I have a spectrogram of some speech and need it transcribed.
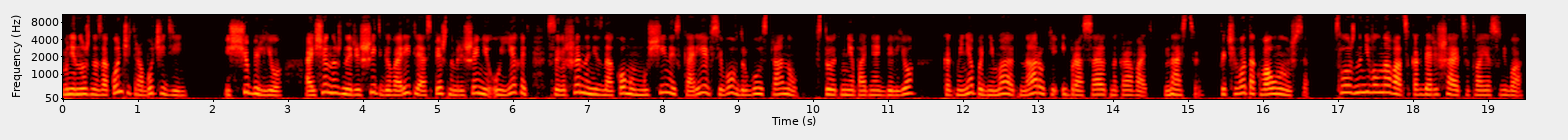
Мне нужно закончить рабочий день. Ищу белье, а еще нужно решить, говорить ли о спешном решении уехать с совершенно незнакомым мужчиной, скорее всего, в другую страну. Стоит мне поднять белье, как меня поднимают на руки и бросают на кровать. «Настя, ты чего так волнуешься? Сложно не волноваться, когда решается твоя судьба.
